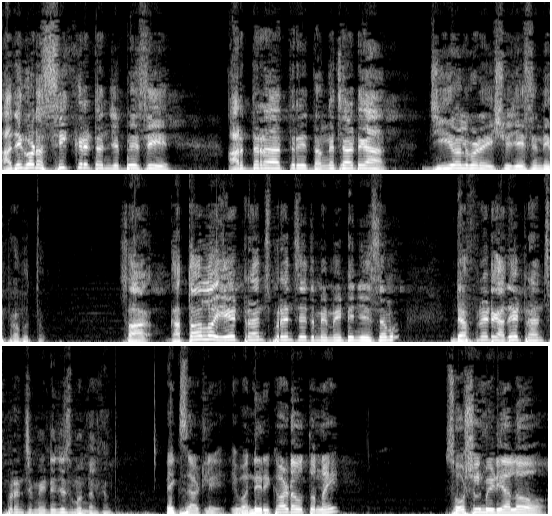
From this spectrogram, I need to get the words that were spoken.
అది కూడా సీక్రెట్ అని చెప్పేసి అర్ధరాత్రి దొంగచాటుగా జియోలు కూడా ఇష్యూ చేసింది ఈ ప్రభుత్వం. సో గతంలో ఏ ట్రాన్స్పరెన్సీ అయితే మేము మెయింటైన్ చేసామో డెఫినెట్గా అదే ట్రాన్స్పరెన్సీ మెయింటైన్ చేసి ముందరికెళ్తాం. ఎగ్జాక్ట్లీ ఇవన్నీ రికార్డ్ అవుతున్నాయి. సోషల్ మీడియాలో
